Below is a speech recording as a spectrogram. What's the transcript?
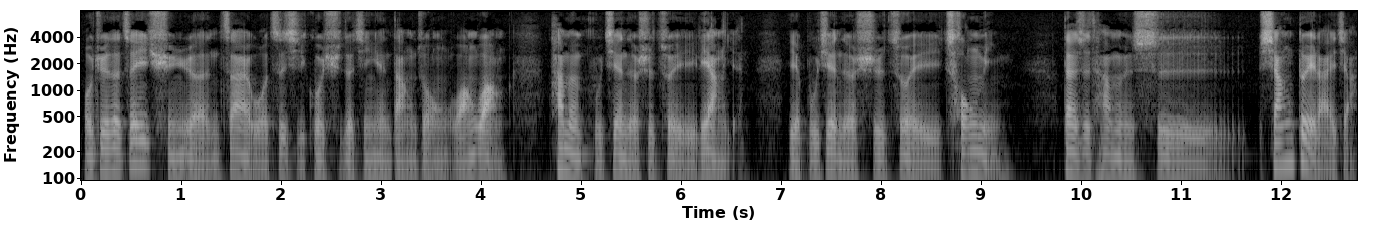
我觉得这一群人在我自己过去的经验当中，往往他们不见得是最亮眼，也不见得是最聪明，但是他们是相对来讲。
